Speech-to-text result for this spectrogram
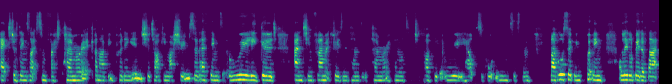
extra things like some fresh turmeric and I've been putting in shiitake mushrooms. So they're things that are really good anti-inflammatories in terms of the turmeric and also shiitake that really help support the immune system. And I've also been putting a little bit of that,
